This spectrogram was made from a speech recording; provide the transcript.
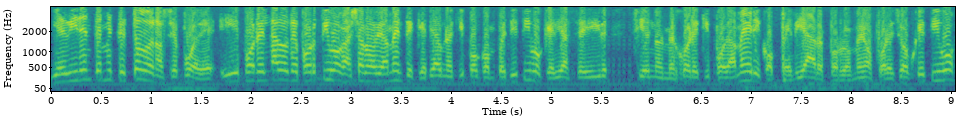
y evidentemente todo no se puede. Y por el lado deportivo, Gallardo obviamente quería un equipo competitivo, quería seguir siendo el mejor equipo de América, pelear por lo menos por ese objetivo,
